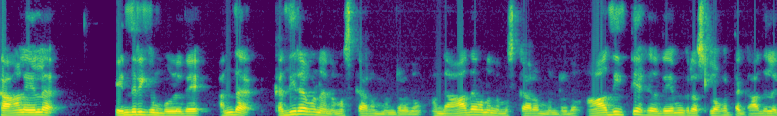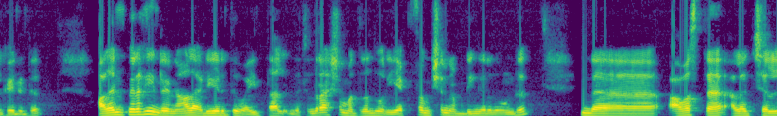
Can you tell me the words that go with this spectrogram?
காலையில எந்திரிக்கும் பொழுதே அந்த கதிரவனை நமஸ்காரம் பண்றதும் அந்த ஆதவனை நமஸ்காரம் பண்றதும் ஆதித்ய ஹிருதயம்ங்கிற ஸ்லோகத்தை காதல கேட்டுட்டு அதன் பிறகு இன்றைய நாளை அடியெடுத்து வைத்தால் இந்த சந்திராசிரமத்துல இருந்து ஒரு எக்ஸம்ஷன் அப்படிங்கிறது உண்டு. இந்த அவஸ்தை அலைச்சல்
